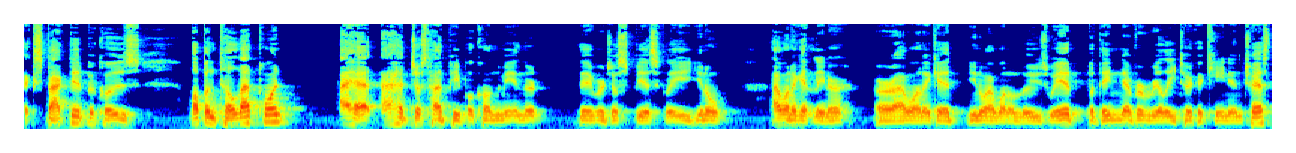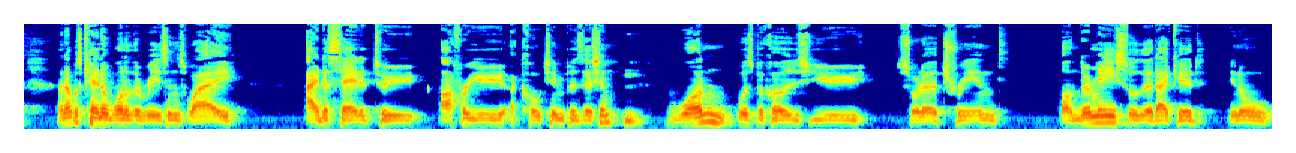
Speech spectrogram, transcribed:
expected because up until that point, I had I had just had people come to me and they they were just basically, you know, I want to get leaner or I want to get, you know, I want to lose weight, but they never really took a keen interest. And that was kind of one of the reasons why I decided to offer you a coaching position. Mm. One was because you sort of trained under me so that I could, you know,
